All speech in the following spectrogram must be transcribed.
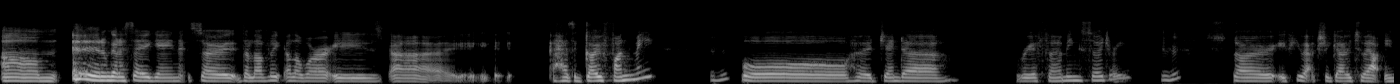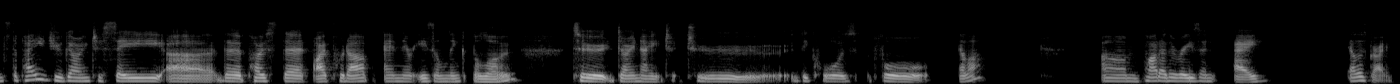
Um, and I'm gonna say again, so the lovely Ellawarra is uh has a GoFundMe Mhm. for her gender reaffirming surgery. Mhm. So if you actually go to our Insta page, you're going to see uh the post that I put up, and there is a link below to donate to the cause for Ella. Um, part of the reason, A, Ella's great.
